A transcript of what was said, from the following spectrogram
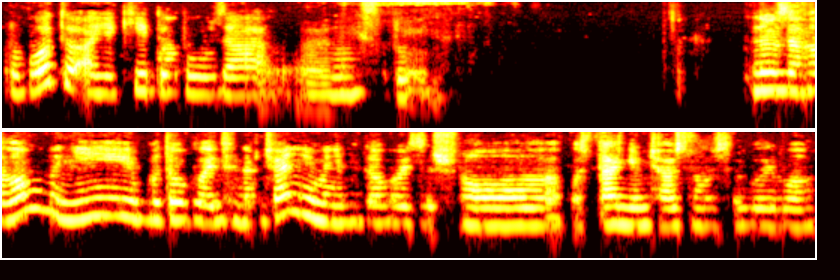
роботу, а які, типу, за е, магістратуру? Ну, загалом мені подобається навчання. Мені подобається, що останнім часом особливо,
